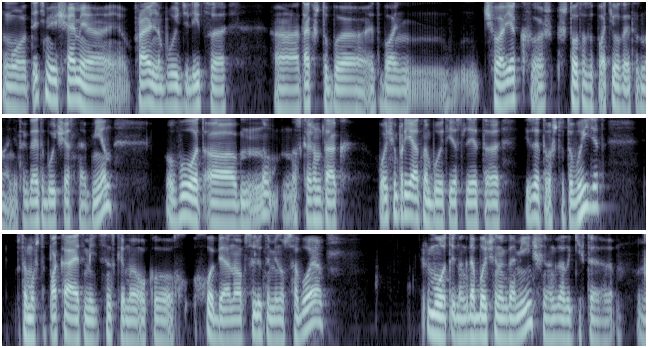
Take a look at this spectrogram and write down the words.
Вот, этими вещами правильно будет делиться так, чтобы это было человек что-то заплатил за это знание. Тогда это будет честный обмен, вот, э, ну, скажем так, очень приятно будет, если это из этого что-то выйдет, потому что пока это медицинское мое около хобби, оно абсолютно минусовое. Вот, иногда больше, иногда меньше, иногда до каких-то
